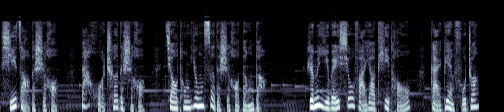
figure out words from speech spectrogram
洗澡的时候、搭火车的时候、交通拥塞的时候等等。人们以为修法要剃头、改变服装。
